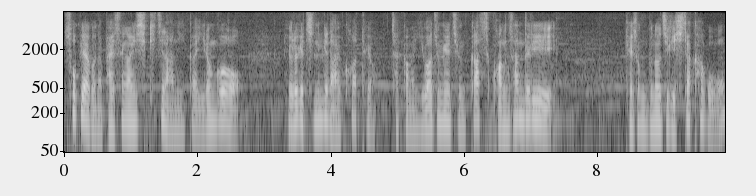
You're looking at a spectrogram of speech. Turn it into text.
소비하거나 발생하기 시키진 않으니까 이런 거 여러 개 짓는 게 나을 것 같아요. 잠깐만 이 와중에 지금 가스 광산들이 계속 무너지기 시작하고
